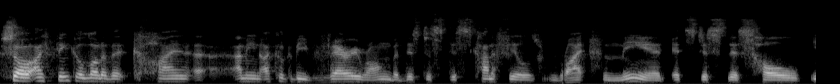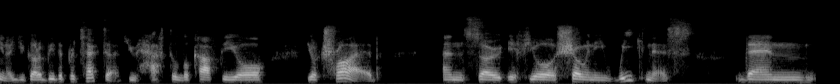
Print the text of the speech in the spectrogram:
so I think a lot of it kind. Uh, I mean, I could be very wrong, but this just this kind of feels right for me. It, it's just this whole, you know, you got to be the protector. You have to look after your your tribe and so if you're show any weakness, then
